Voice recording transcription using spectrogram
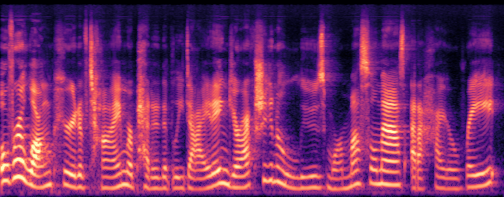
over a long period of time, repetitively dieting, you're actually going to lose more muscle mass at a higher rate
